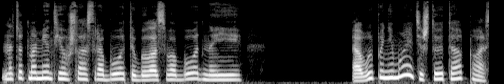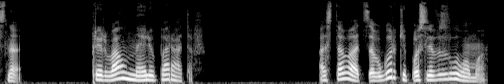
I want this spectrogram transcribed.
На тот момент я ушла с работы, была свободна и... «А вы понимаете, что это опасно?» — прервал Нелю Паратов. «Оставаться в горке после взлома.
